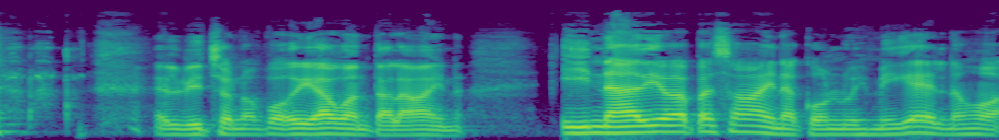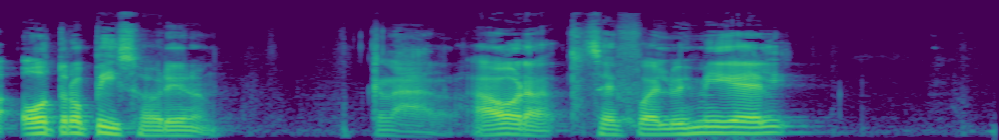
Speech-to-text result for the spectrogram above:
el bicho no podía aguantar la vaina. Y nadie va para esa vaina con Luis Miguel, no joda. Otro piso abrieron. Claro, Ahora, se fue Luis Miguel,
